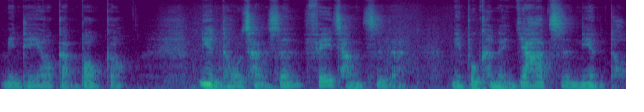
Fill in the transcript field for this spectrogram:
明天要赶报告。念头产生非常自然，你不可能压制念头。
